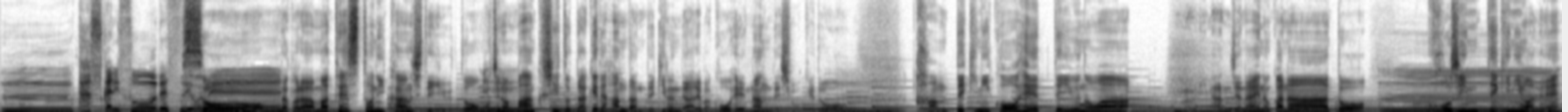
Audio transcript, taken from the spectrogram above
うん確かにそうですよね。そうだからまあテストに関して言うともちろんマークシートだけで判断できるんであれば公平なんでしょうけど。完璧に公平っていうのは無理なんじゃないのかなと個人的にはね、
